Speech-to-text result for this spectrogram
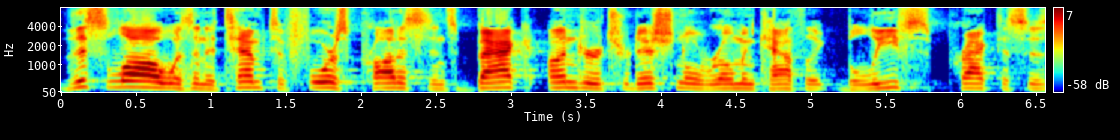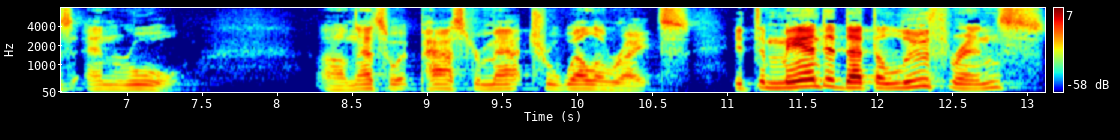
this law was an attempt to force Protestants back under traditional Roman Catholic beliefs, practices, and rule. Um, that's what Pastor Matt Trewhella writes. It demanded that the Lutherans,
